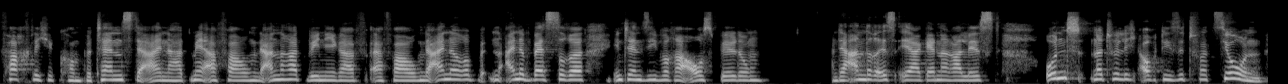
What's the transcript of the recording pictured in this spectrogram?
fachliche Kompetenz. Der eine hat mehr Erfahrung, der andere hat weniger Erfahrung, der eine eine bessere, intensivere Ausbildung. Der andere ist eher Generalist. Und natürlich auch die Situation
